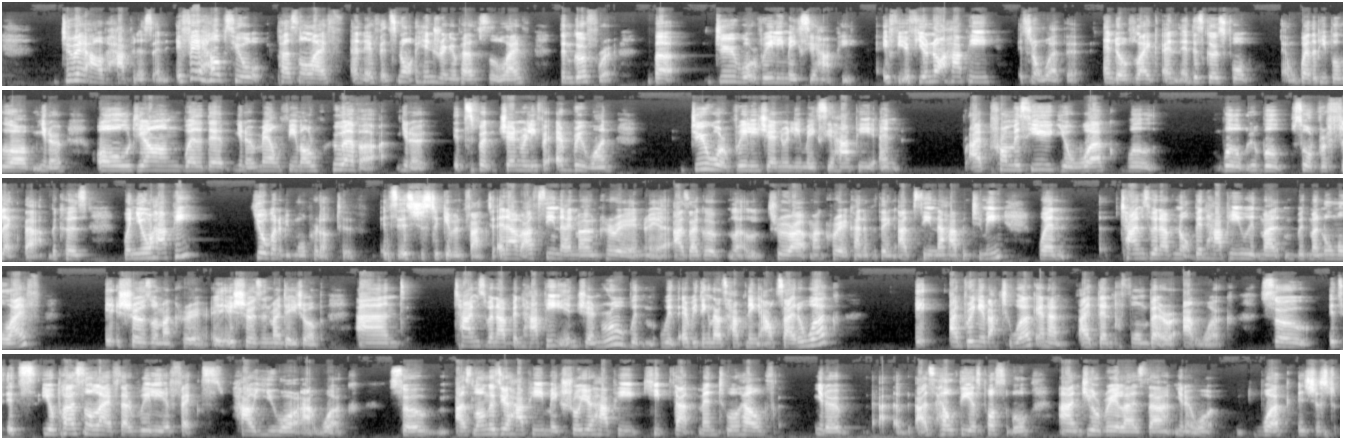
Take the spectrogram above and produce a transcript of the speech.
Do it out of happiness. And if it helps your personal life and if it's not hindering your personal life, then go for it. But do what really makes you happy. If, if you're not happy, it's not worth it. End of. Like, and, and this goes for whether people who are, you know, old, young, whether they're, you know, male, female, whoever, you know, it's for generally for everyone. Do what really genuinely makes you happy. And I promise you, your work will will will sort of reflect that because when you're happy, you're going to be more productive. It's it's just a given fact, and I've I've seen that in my own career, and uh, as I go throughout my career, kind of a thing. I've seen that happen to me when times when I've not been happy with my with my normal life, it shows on my career. It shows in my day job, and times when I've been happy in general with with everything that's happening outside of work, it, I bring it back to work, and I I then perform better at work. So it's it's your personal life that really affects how you are at work. So as long as you're happy, make sure you're happy, keep that mental health, you know, as healthy as possible, and you'll realize that you know what work is just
